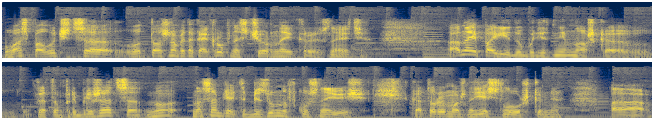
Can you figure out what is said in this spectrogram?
У вас получится, вот должна быть такая крупность черной икры, знаете. Она и по виду будет немножко к этому приближаться, но на самом деле это безумно вкусная вещь, которую можно есть ложками, а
